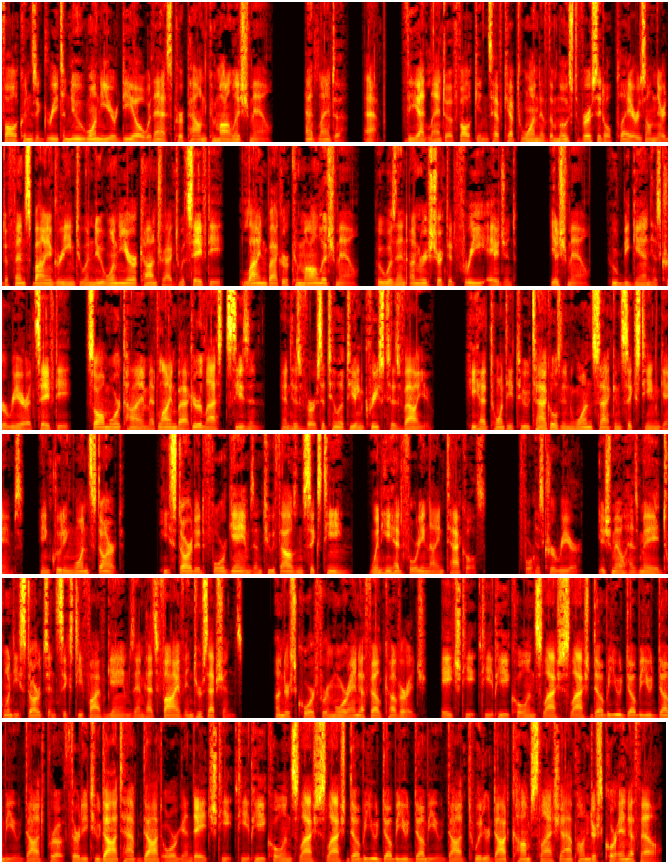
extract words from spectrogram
Falcons agree to new one-year deal with S per pound Kemal Ishmael. Atlanta, App. The Atlanta Falcons have kept one of the most versatile players on their defense by agreeing to a new one-year contract with safety, linebacker Kemal Ishmael, who was an unrestricted free agent. Ishmael, who began his career at safety, saw more time at linebacker last season, and his versatility increased his value. He had 22 tackles in one sack in 16 games, including one start. He started four games in 2016, when he had 49 tackles. For his career, Ishmael has made 20 starts in 65 games and has 5 interceptions. Underscore for more NFL coverage, http colon slash slash www.pro32.app.org and http colon slash slash www.twitter.com slash app underscore NFL.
